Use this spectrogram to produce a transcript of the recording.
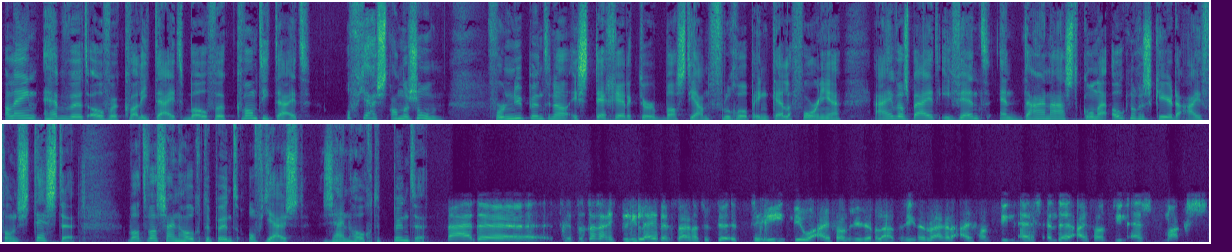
Alleen hebben we het over kwaliteit boven kwantiteit, of juist andersom. Voor nu.nl is techredacteur Bastiaan Vroegop in Californië. Hij was bij het event en daarnaast kon hij ook nog eens keer de iPhones testen. Wat was zijn hoogtepunt of juist zijn hoogtepunten? Nou, de, dat is eigenlijk drieledig. Het waren natuurlijk de drie nieuwe iPhones die ze hebben laten zien. Dat waren de iPhone 10s en de iPhone 10s Max.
